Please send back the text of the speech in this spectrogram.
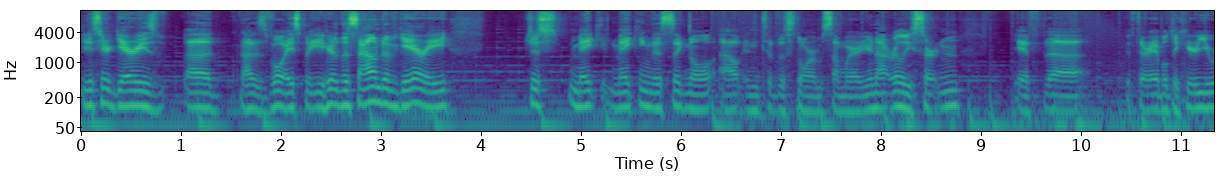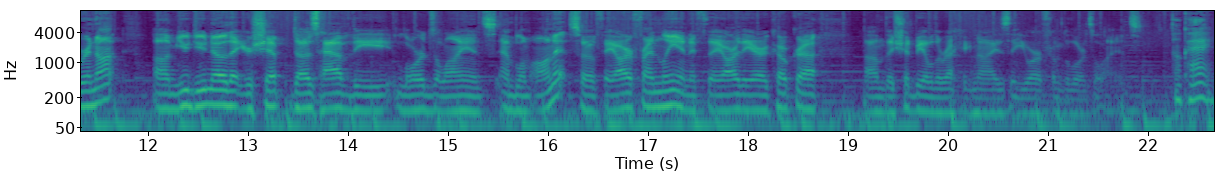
You just hear Gary's, uh, not his voice, but you hear the sound of Gary just make making this signal out into the storm somewhere. You're not really certain if the if they're able to hear you or not, Um, you do know that your ship does have the Lord's Alliance emblem on it, so if they are friendly and if they are the Aarakocra, um, they should be able to recognize that you are from the Lord's Alliance. Okay.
